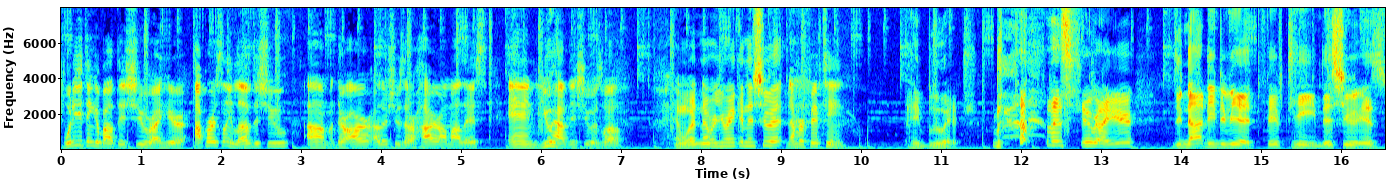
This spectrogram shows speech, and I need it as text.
What do you think about this shoe right here? I personally love the shoe. Um, there are are other shoes that are higher on my list, and you have this shoe as well. And what number you ranking this shoe at? Number 15. He blew it. this shoe right here do not need to be at 15. This shoe is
